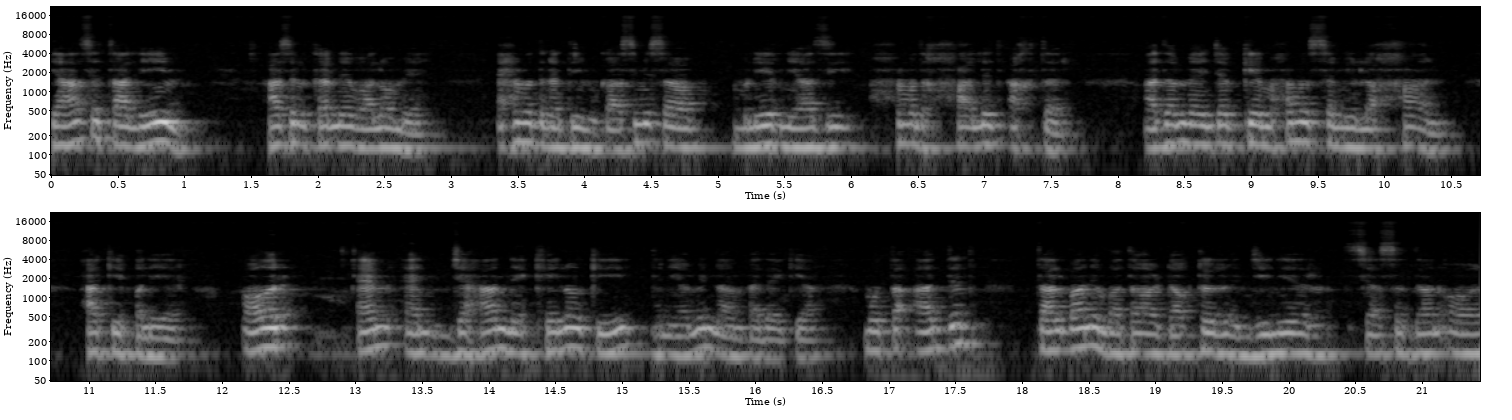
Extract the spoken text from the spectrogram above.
यहाँ से तालीम हासिल करने वालों में अहमद नदीम, कासमी साहब, मुनीर नियाजी मोहम्मद खालिद अख्तर, अदब में जबकि मोहम्मद समीउल्ला खान, हाकी प्लेयर और एम एन जहान ने खेलों की दुनिया में नाम पैदा किया। मुतद तालबा ने बतौर डॉक्टर, इंजीनियर, सियासतदान और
